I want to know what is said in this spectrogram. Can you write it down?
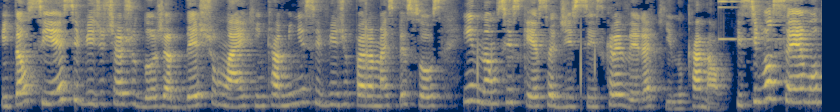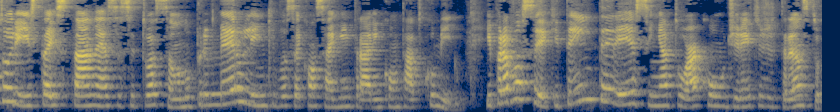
Então se esse vídeo te ajudou, já deixa um like, encaminhe esse vídeo para mais pessoas e não se esqueça de se inscrever aqui no canal. E se você é motorista e está nessa situação, no primeiro link você consegue entrar em contato comigo. E para você que tem interesse em atuar com o direito de trânsito,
